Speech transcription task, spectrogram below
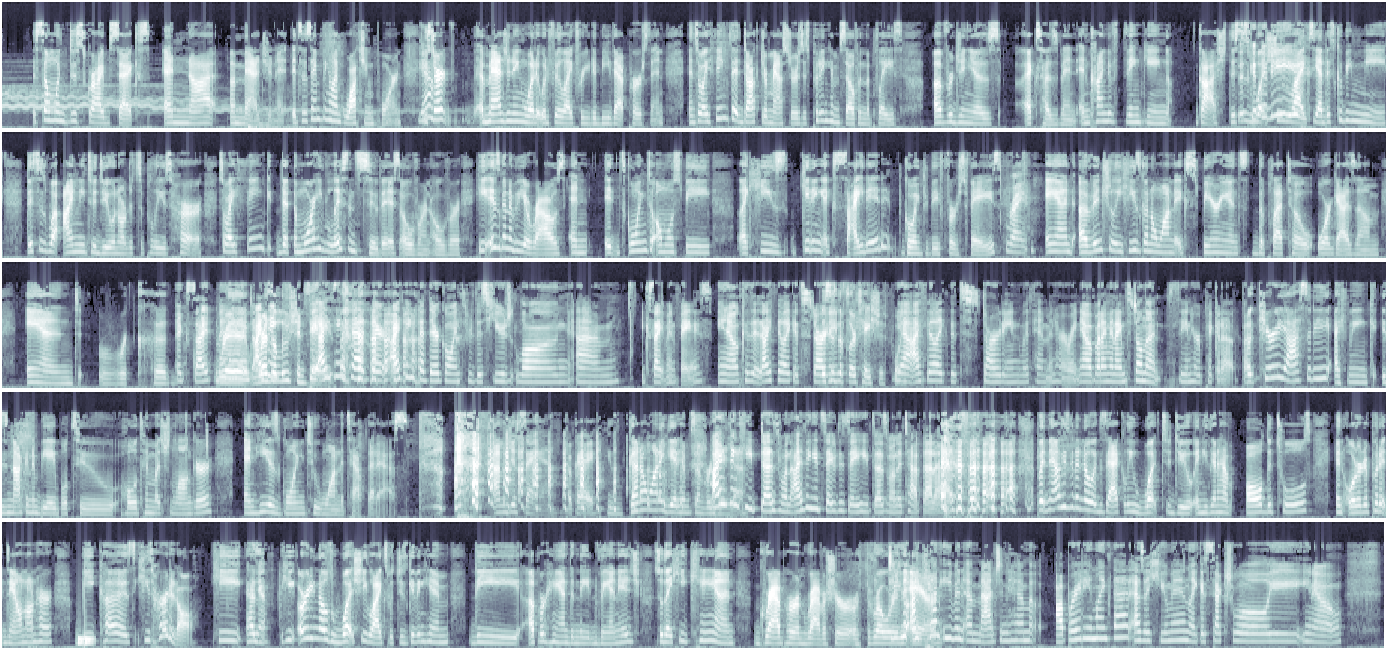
someone describe sex and not imagine it. It's the same thing like watching porn. You start imagining what it would feel like for you to be that person. And so I think that Dr. Masters is putting himself in the place of Virginia's ex-husband and kind of thinking gosh, this, This is what she me. likes. Yeah, this could be me. This is what I need to do in order to please her. So I think that the more he listens to this over and over, he is going to be aroused and it's going to almost be like he's getting excited going through the first phase. Right. And eventually he's going to want to experience the plateau orgasm and rec- Excitement. Re- I think- resolution see, I think that they're. I think that they're going through this huge, long um, excitement phase. You know, because I feel like it's starting. this is the flirtatious point. yeah, I feel like it's starting with him and her right now. But I mean, I'm still not seeing her pick it up. But, But curiosity, I think, is not going to be able to hold him much longer, and he is going to want to tap that ass. I'm just saying. Okay, he's gonna want to get him some Virginia. I think he does want. I think it's safe to say he does want to tap that ass. but now he's to know exactly what to do and he's to have all the tools in order to put it down on her because he's heard it all. He has Yeah. he already knows what she likes, which is giving him the upper hand and the advantage so that he can grab her and ravish her or throw her Do in you, the I can't even imagine him operating like that as a human, like a sexually, you know,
